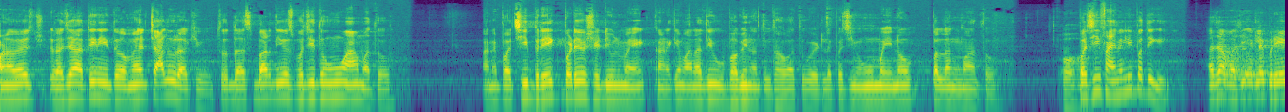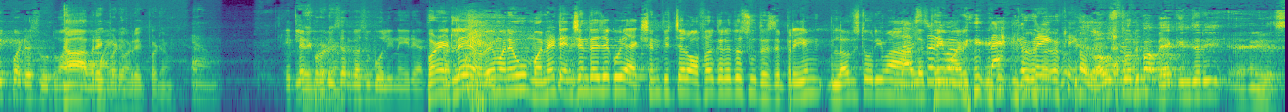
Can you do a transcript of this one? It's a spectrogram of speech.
પણ હવે રજા હતી નહીં તો અમે ચાલુ રાખ્યું. તો દસ બાર દિવસ પછી તો હું આમ હતો. અને પછી બ્રેક પડ્યો શેડ્યુલમાં એક કારણ કે મારાથી ઊભા બી નહોતું થવાતું એટલે પછી હું મહિનો પલંગમાં હતો. પછી ફાઇનલી પતી ગઈ. અચ્છા પછી એટલે બ્રેક પડ્યો શૂટમાં હા Oh બ્રેક પડ્યો God. બ્રેક પડ્યો. એટલે પ્રોડ્યુસર કશું બોલી નહીં રહ્યા. પણ એટલે હવે મને એવું મને ટેન્શન થાય છે કોઈ એક્શન પિક્ચર ઓફર કરે તો શું થશે? પ્રેમ લવ સ્ટોરીમાં હાલત થઈ મારી. લવ સ્ટોરીમાં બેક ઇન્જરી એનીવેઝ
